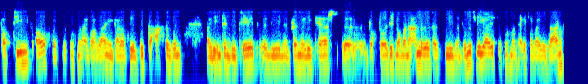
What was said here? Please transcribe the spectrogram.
Top-Teams auch. Das, das muss man einfach sagen, egal ob die siebte, achte sind weil die Intensität, äh, die in der Premier League herrscht, äh, doch deutlich nochmal eine andere ist, als die in der Bundesliga ist. Das muss man ehrlicherweise sagen.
